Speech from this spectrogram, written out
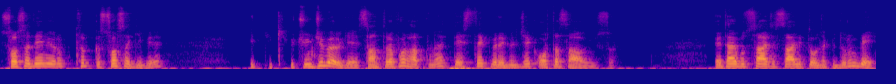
Sosa demiyorum. Tıpkı Sosa gibi üçüncü bölgeye santrafor hattına destek verebilecek orta saha oyuncusu. E tabi bu sadece Salih'te olacak bir durum değil.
